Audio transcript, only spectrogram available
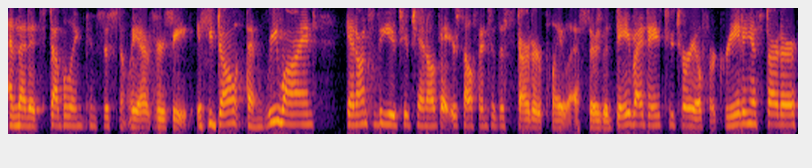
and that it's doubling consistently every feed. If you don't, then rewind, get onto the YouTube channel, get yourself into the starter playlist. There's a day by day tutorial for creating a starter,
